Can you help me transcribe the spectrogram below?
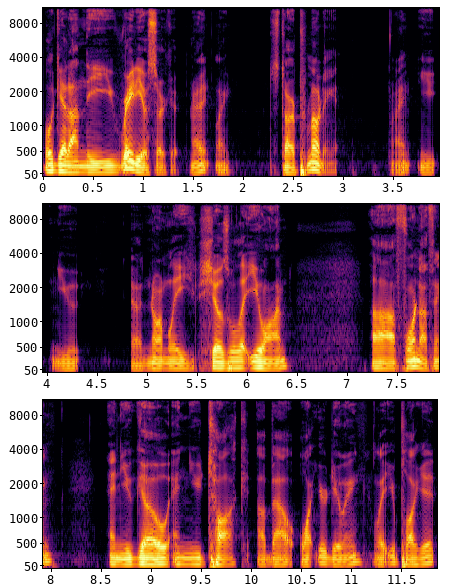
we'll get on the radio circuit, right? Like start promoting it, right? You you uh, normally shows will let you on uh, for nothing, and you go and you talk about what you're doing. Let you plug it.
